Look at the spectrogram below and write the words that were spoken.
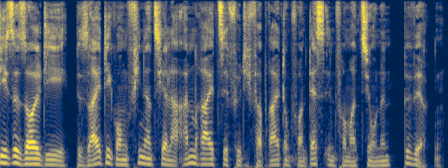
Diese soll die Beseitigung finanzieller Anreize für die Verbreitung von Desinformationen bewirken.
